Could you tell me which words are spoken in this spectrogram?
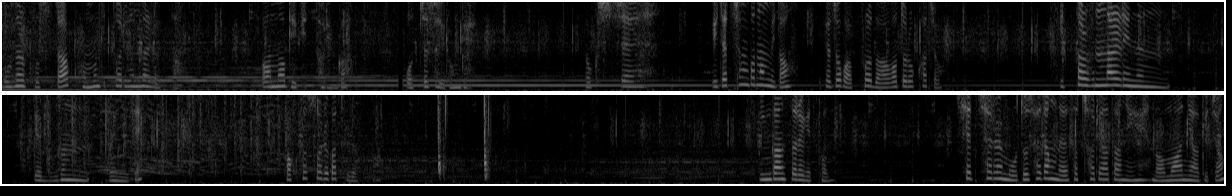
문을 부수자 검은 깃털이 흩날렸다. 까마귀 깃털인가? 어째서 이런 게? 역시 이제 충분합니다. 계속 앞으로 나아가도록 하죠. 깃털 흩날리는 게 무슨 의미지? 박수 소리가 들렸다. 인간 쓰레기통. 시체를 모두 세장 내에서 처리하다니 너무한 이야기죠?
